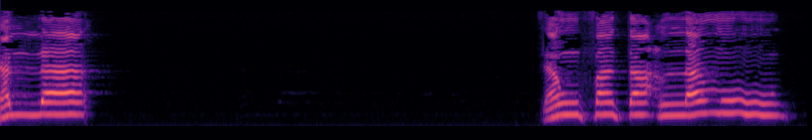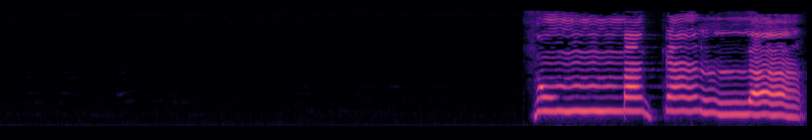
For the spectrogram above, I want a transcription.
كلا. سوف تعلمون. ثم كلا.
